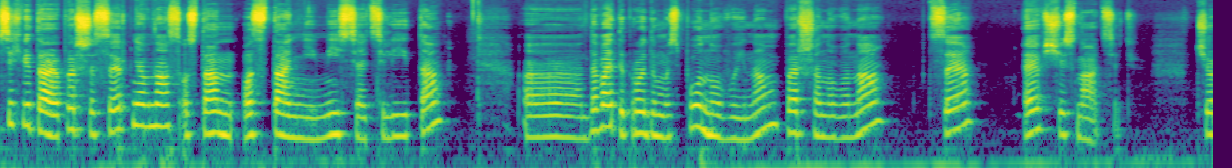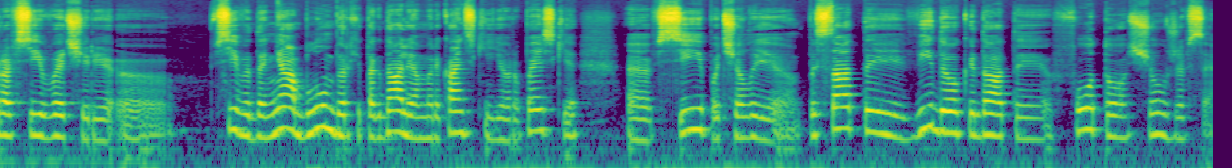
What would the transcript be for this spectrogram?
Всіх вітаю! 1 серпня в нас остан... останній місяць літа. Е, Давайте пройдемось по новинам. Перша новина це F-16. Вчора всі ввечері, е, всі видання, Bloomberg і так далі, американські, європейські, е, всі почали писати, відео кидати, фото, що вже все.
